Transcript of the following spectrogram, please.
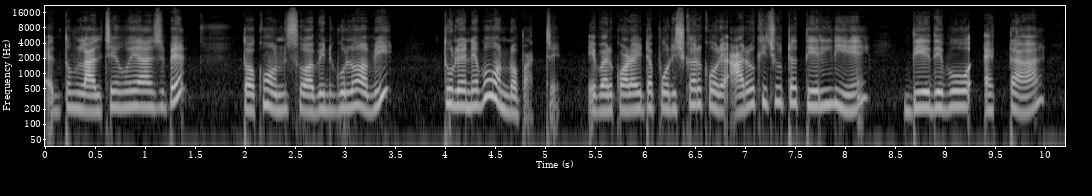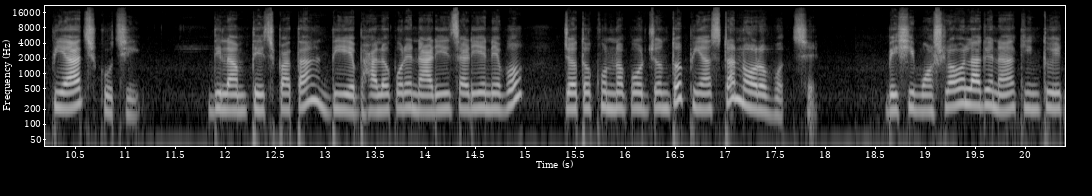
একদম লালচে হয়ে আসবে, তখন সোয়াবিনগুলো আমি তুলে নেব অন্য পাত্রে। এবার কড়াইটা পরিষ্কার করে আরও কিছুটা তেল নিয়ে দিয়ে দেব একটা পেঁয়াজ কুচি। দিলাম তেজপাতা দিয়ে ভালো করে নাড়িয়ে চাড়িয়ে নেব। যতক্ষণ না পর্যন্ত পেঁয়াজটা নরম হচ্ছে। বেশি মশলাও লাগে না, কিন্তু এর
